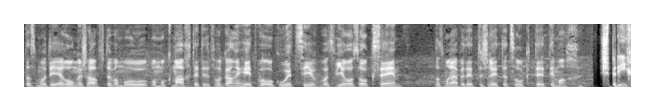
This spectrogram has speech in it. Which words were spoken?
dass man die Errungenschaften, die man, die man gemacht hat in der Vergangenheit, die auch gut sind, was wir auch so sehen, dass wir eben dort Schritte zurück machen. Sprich,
